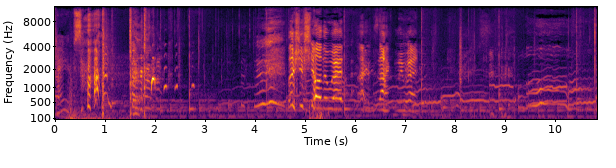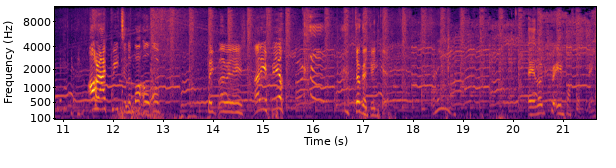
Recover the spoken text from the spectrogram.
James. Oh. Just show the when. Exactly when. R.I.P. to the bottle of pink lemonade. How do you feel? Still gonna drink it. It looks pretty impossible to drink.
